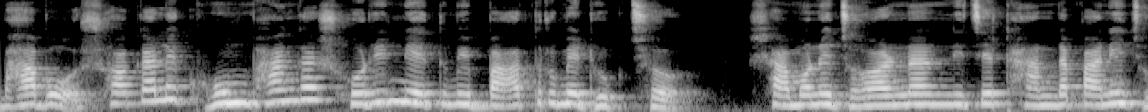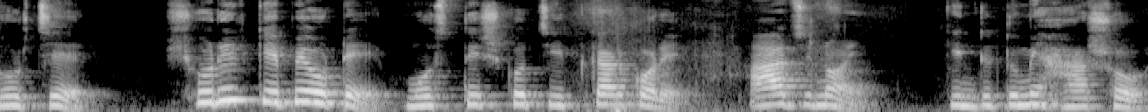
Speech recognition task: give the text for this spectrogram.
ভাবো, সকালে ঘুম ভাঙ্গা শরীর নিয়ে তুমি বাথরুমে ঢুকছো। সামনে ঝর্ণার নিচে ঠান্ডা পানি ঝরছে। শরীর কেঁপে ওঠে, মস্তিষ্ক চিৎকার করে, আজ নয়। কিন্তু তুমি হাসো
